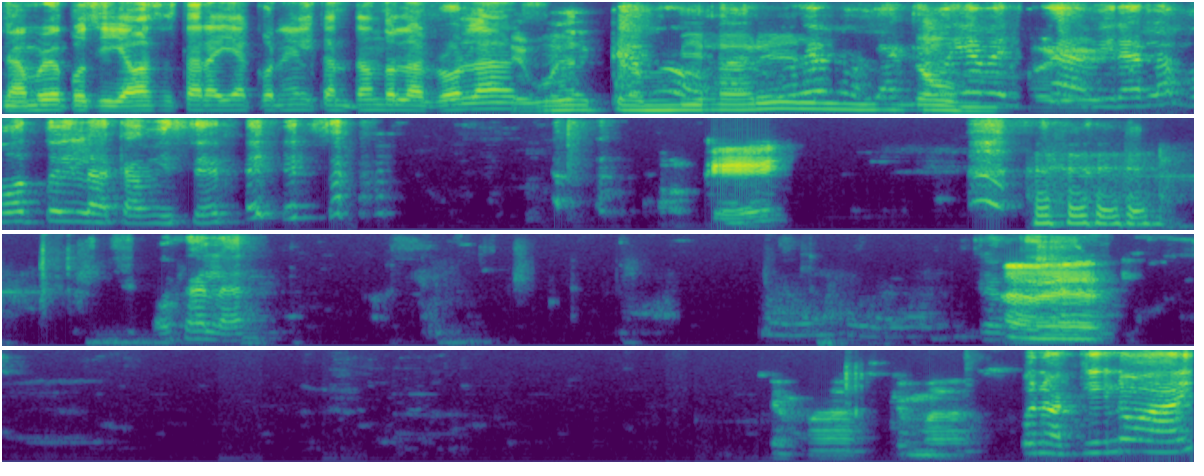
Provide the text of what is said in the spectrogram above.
No, hombre, pues si ya vas a estar allá con él cantando las rolas. Te voy a cambiar el Ya que voy a venir a mirar la foto y la camiseta. esa. Ok. Ojalá. Creo A que- ver. ¿Qué más? ¿Qué más? Bueno, aquí no hay,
